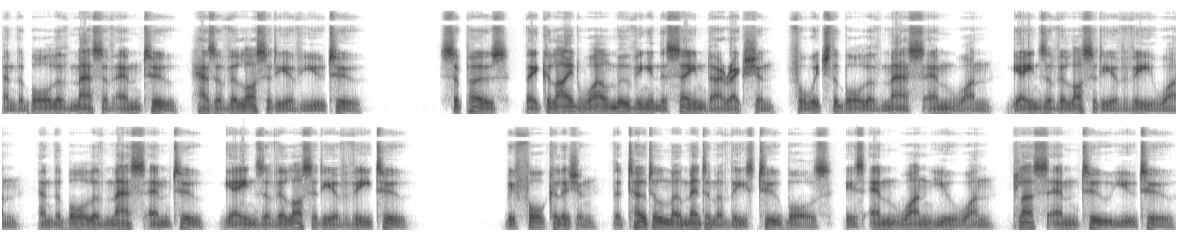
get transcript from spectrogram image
and the ball of mass of m2 has a velocity of u2. Suppose they collide while moving in the same direction, for which the ball of mass m1 gains a velocity of v1 and the ball of mass m2 gains a velocity of v2. Before collision, the total momentum of these two balls is m1u1 plus m2u2.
